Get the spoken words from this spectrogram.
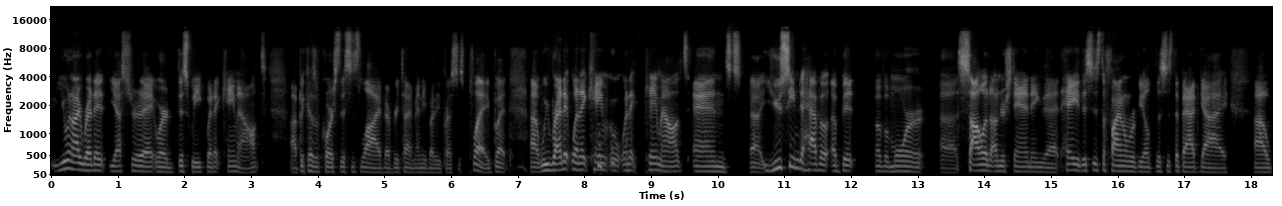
you and I read it yesterday or this week when it came out uh, because of course this is live every time anybody presses play but uh, we read it when it came when it came out and uh, you seem to have a, a bit of a more uh, solid understanding that hey, this is the final reveal. This is the bad guy. Uh,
